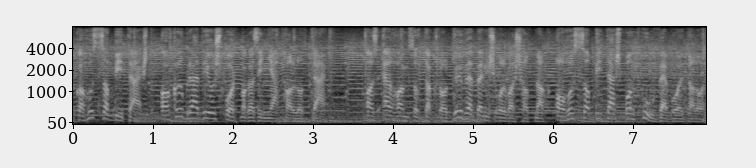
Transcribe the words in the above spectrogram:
Önök a hosszabbítást, a Klubrádió sportmagazinját hallották. Az elhangzottakról bővebben is olvashatnak a hosszabbítás.hu weboldalon.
